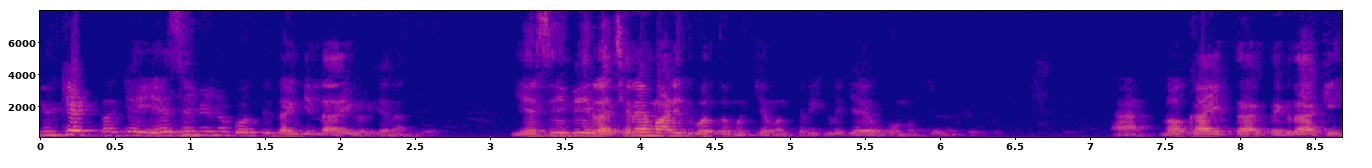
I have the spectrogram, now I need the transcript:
ಕ್ರಿಕೆಟ್ ಬಗ್ಗೆ ಎ ಸಿ ಬಿನೂ ಗೊತ್ತಿದ್ದಂಗಿಲ್ಲ ಇವ್ರಿಗೆ ನನ್ಗೆ ಎ ಸಿ ಬಿ ರಚನೆ ಮಾಡಿದ್ ಗೊತ್ತು ಮುಖ್ಯಮಂತ್ರಿಗಳಿಗೆ ಉಪಮುಖ್ಯಮಂತ್ರಿಗಳಿಗೆ ಲೋಕಾಯುಕ್ತ ತೆಗೆದಾಕಿ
